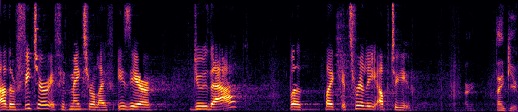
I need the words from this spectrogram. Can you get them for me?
other feature, if it makes your life easier, do that. But like it's really up to you. Okay. Thank you.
